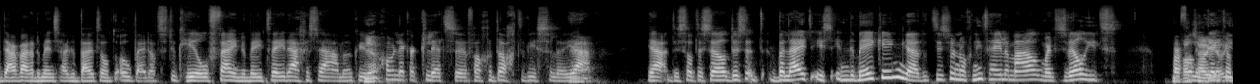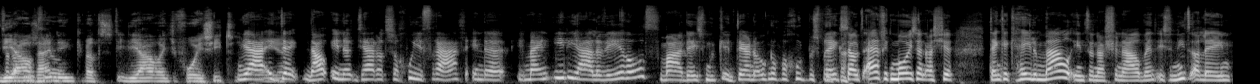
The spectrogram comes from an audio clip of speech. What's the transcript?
daar waren de mensen uit het buitenland ook bij. Dat is natuurlijk heel fijn. Dan ben je twee dagen samen. Kun je ja. gewoon lekker kletsen, van gedachten wisselen. Ja. ja. Ja, dus dat is wel. Dus het beleid is in de making. Ja, dat is er nog niet helemaal, maar het is wel iets. Wat zou jouw ideaal zijn? Denk, wat is het ideaal wat je voor je ziet? Ja, ik denk, nou, in het, ja, dat is een goede vraag. In, de, in mijn ideale wereld, maar deze moet ik intern ook nog wel goed bespreken, zou het eigenlijk mooi zijn als je, denk ik, helemaal internationaal bent. Is er niet alleen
